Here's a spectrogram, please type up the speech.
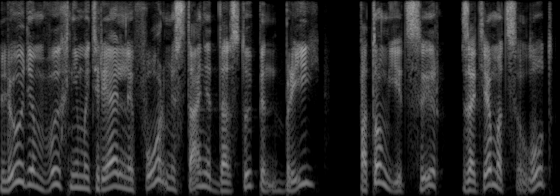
Людям в их нематериальной форме станет доступен брий, потом Яцир, затем Ацелут.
